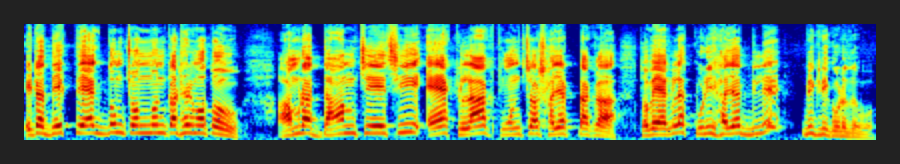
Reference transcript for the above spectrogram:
এটা দেখতে একদম চন্দন কাঠের মতো। আমরা দাম চেয়েছি এক লাখ পঞ্চাশ হাজার টাকা। তবে এক লাখ কুড়ি হাজার দিলে বিক্রি করে দেবো।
